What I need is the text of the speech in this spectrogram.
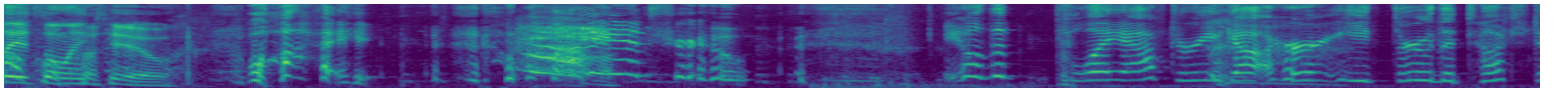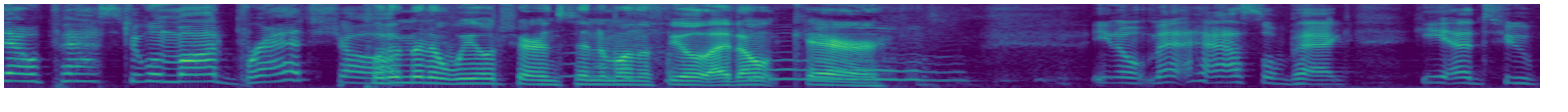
no. it's only two. Why? Why, Andrew? You know, the play after he got hurt, he threw the touchdown pass to Ahmad Bradshaw. Put him in a wheelchair and send him on the field. I don't care. You know, Matt Hasselbeck, he had two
